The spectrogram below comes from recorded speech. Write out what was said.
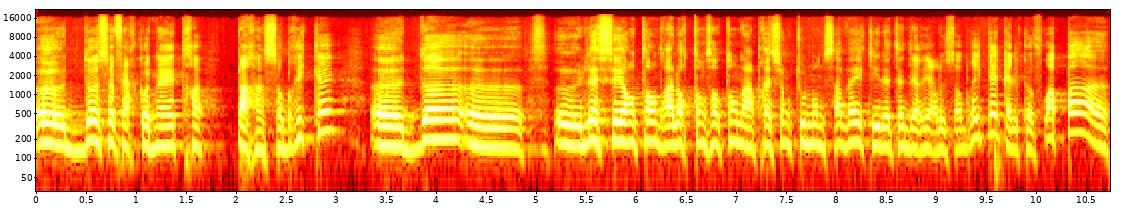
euh, de se faire connaître par un sobriquet, euh, de laisser entendre, alors de temps en temps, l'impression que tout le monde savait qu'il était derrière le sobriquet, quelquefois pas.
